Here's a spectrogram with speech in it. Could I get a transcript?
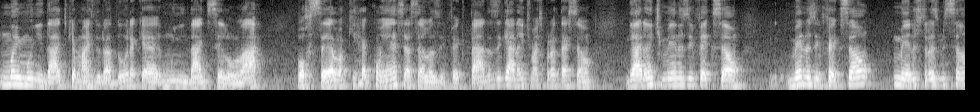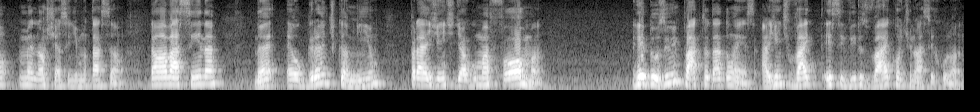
uma imunidade que é mais duradoura, que é a imunidade celular por célula, que reconhece as células infectadas e garante mais proteção, garante menos infecção. Menos infecção menos transmissão, menor chance de mutação. Então a vacina né, é o grande caminho para a gente, de alguma forma, reduzir o impacto da doença. A gente vai, esse vírus vai continuar circulando.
